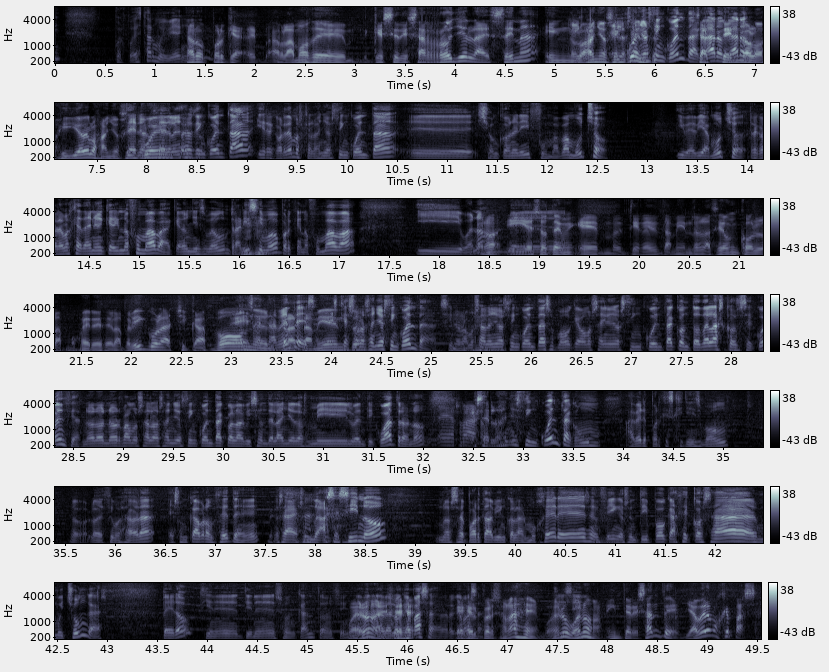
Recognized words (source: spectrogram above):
pues puede estar muy bien. Claro, porque eh, hablamos de que se desarrolle la escena en, los años 50. En los años 50, claro, tecnología de los años 50. Tecnología de los años 50 y recordemos que en los años 50 eh, Sean Connery fumaba mucho y bebía mucho. Recordemos que Daniel Craig no fumaba, que era un James rarísimo porque no fumaba. Y bueno, y eso eh, tiene también relación con las mujeres de la película, chicas Bond, el tratamiento. Es, que son los años 50. Si nos vamos a los años 50, supongo que vamos a ir en los 50 con todas las consecuencias. No, no nos vamos a los años 50 con la visión del año 2024, ¿no? Va a ser los años 50 con un. A ver, porque es que James Bond, lo, lo decimos ahora, es un cabroncete, ¿eh? O sea, es un asesino, no se porta bien con las mujeres, en fin, es un tipo que hace cosas muy chungas pero tiene, tiene su encanto, en fin. Bueno, es, lo que pasa, es el personaje. Bueno, bueno, interesante. Ya veremos qué pasa.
